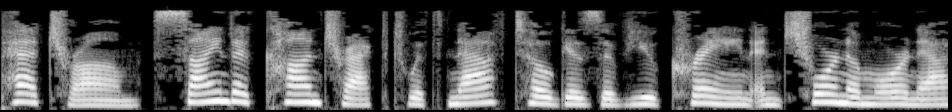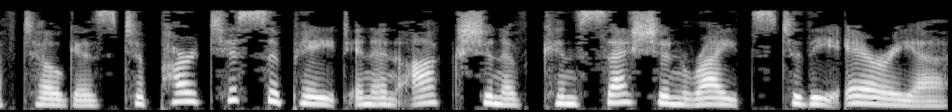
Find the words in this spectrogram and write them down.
Petrom signed a contract with Naftogaz of Ukraine and Chornomornaftogaz to participate in an auction of concession rights to the area.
